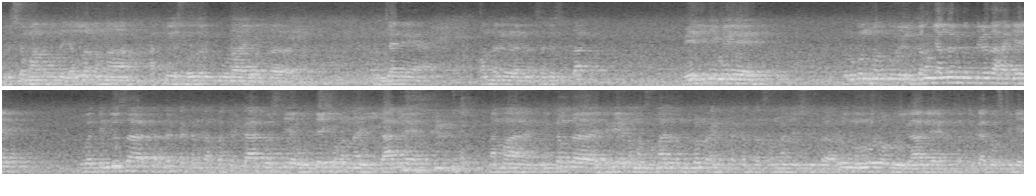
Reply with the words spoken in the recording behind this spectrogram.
ದೃಶ್ಯ ಮಾಧ್ಯಮದ ಎಲ್ಲ ನನ್ನ ಆತ್ಮೀಯ ಸೋದರಿಗೂ ಕೂಡ ಇವತ್ತು ಮುಂಜಾನೆಯ ವಂದನೆಗಳನ್ನು ಸಲ್ಲಿಸುತ್ತಾ ವೇದಿಕೆ ಮೇಲೆ ಹುಡುಗನ್ ಮತ್ತು ಎಲ್ಲರಿಗೂ ತಿಳಿದ ಹಾಗೆ ಇವತ್ತಿನ ದಿವಸ ಕರೆದಿರ್ತಕ್ಕಂಥ ಪತ್ರಿಕಾಗೋಷ್ಠಿಯ ಉದ್ದೇಶವನ್ನು ಈಗಾಗಲೇ ನಮ್ಮ ಇಲ್ಕಲ್ದ ಹಿರಿಯ ನಮ್ಮ ಸಮಾಜದ ಮುಖಂಡರಾಗಿರ್ತಕ್ಕಂಥ ಸನ್ಮಾನ್ಯ ಶ್ರೀಯುತ ಅರುಣ್ ನೂರೂರು ಅವರು ಈಗಾಗಲೇ ಪತ್ರಿಕಾಗೋಷ್ಠಿಗೆ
